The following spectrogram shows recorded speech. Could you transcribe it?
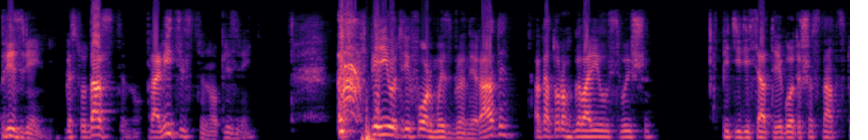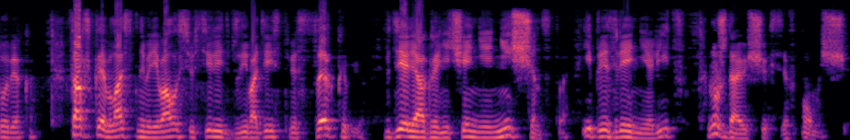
презрения, государственного, правительственного презрения. В период реформы избранной Рады, о которых говорилось выше, в 50-е годы XVI века, царская власть намеревалась усилить взаимодействие с церковью в деле ограничения нищенства и презрения лиц, нуждающихся в помощи.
